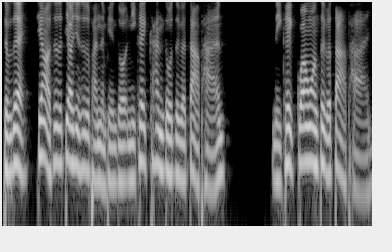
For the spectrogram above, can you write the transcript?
对不对？姜老师的调性是不是盘整偏多？你可以看多这个大盘，你可以观望这个大盘，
